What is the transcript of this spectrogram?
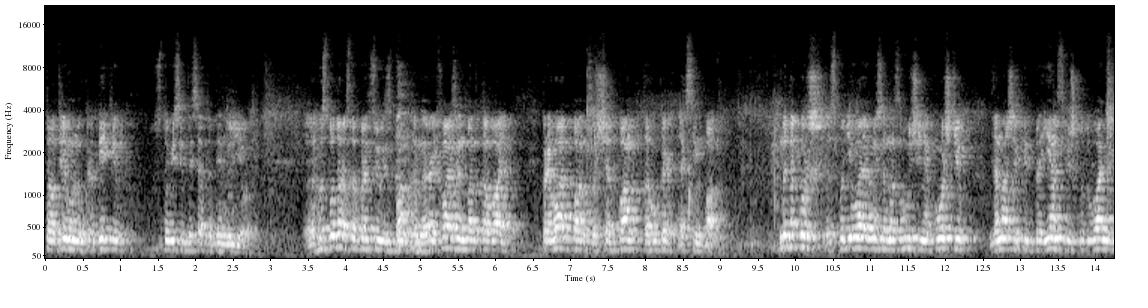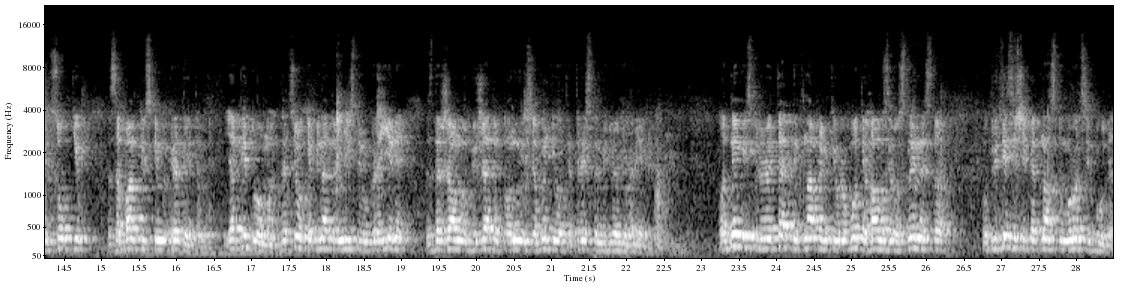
та отримано кредитів 181 мільйон. Е, Господарство працює з банками Райфайзенбанк Каваль, Приватбанк, Ощадбанк та Укрексімбанк. Ми також сподіваємося на залучення коштів для наших підприємств відшкодування відсотків за банківськими кредитами. Як відомо, для цього Кабінету міністрів України з державного бюджету планується виділити 300 мільйонів гривень. Одним із пріоритетних напрямків роботи галузі рослинництва у 2015 році буде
